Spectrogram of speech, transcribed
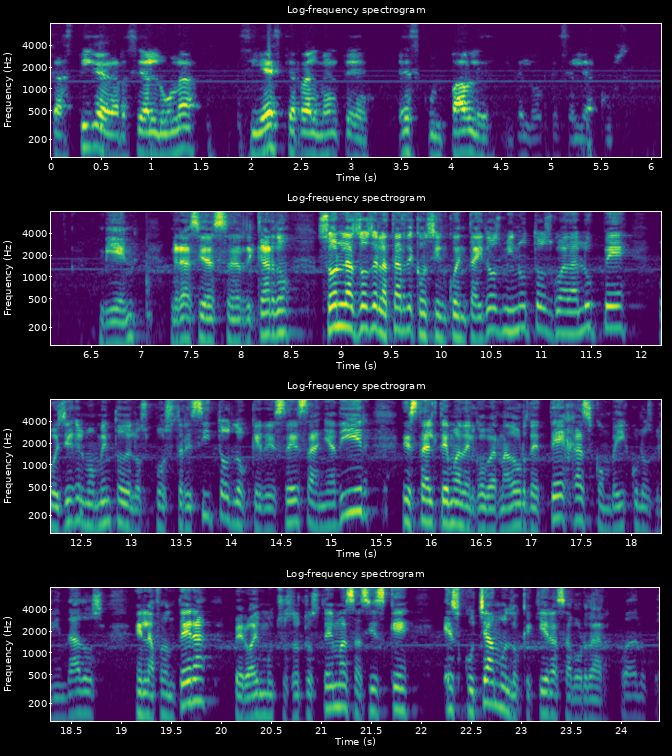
castigue a García Luna si es que realmente es culpable de lo que se le acusa. Bien, gracias eh, Ricardo. Son las 2 de la tarde con 52 minutos, Guadalupe. Pues llega el momento de los postrecitos, lo que desees añadir. Está el tema del gobernador de Texas con vehículos blindados en la frontera, pero hay muchos otros temas, así es que escuchamos lo que quieras abordar, Guadalupe.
